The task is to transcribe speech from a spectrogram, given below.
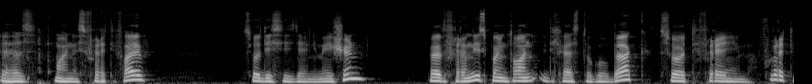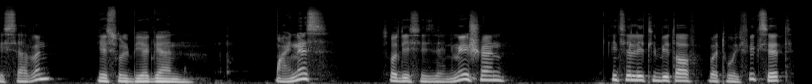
as minus 45. So this is the animation. But from this point on, it has to go back. So at frame 47, this will be again minus. So this is the animation. It's a little bit off, but we'll fix it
